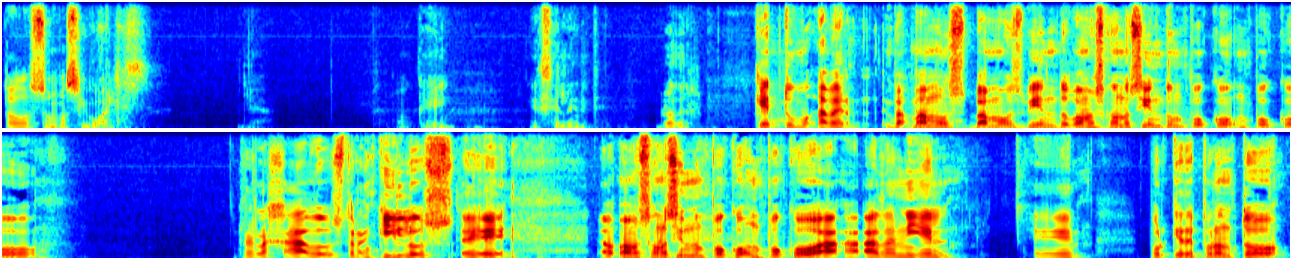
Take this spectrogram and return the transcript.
todos somos iguales. Ya. Ok, excelente. Brother. ¿Qué tú, a ver, va- vamos, vamos viendo, vamos conociendo un poco, un poco relajados, tranquilos. eh, va- vamos conociendo un poco, un poco a, Daniel, eh, porque de pronto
